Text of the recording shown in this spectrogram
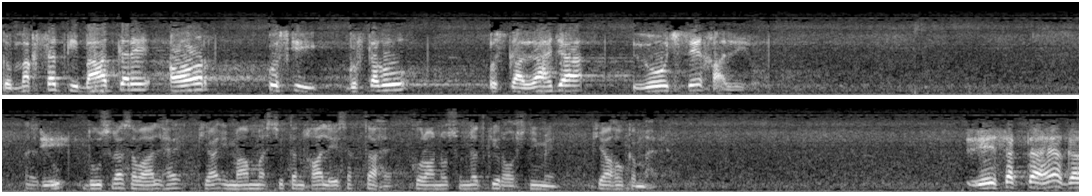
تو مقصد کی بات کرے اور اس کی گفتگو، اس کا لہجہ روج سے خالی ہو۔ جی۔ دوسرا سوال ہے، کیا امام مسجد تنخواہ لے سکتا ہے قرآن و سنت کی روشنی میں؟ کیا حکم ہے؟ لے سکتا ہے اگر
